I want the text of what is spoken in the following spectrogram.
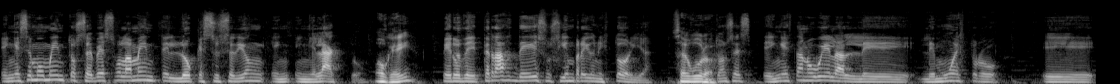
en ese momento se ve solamente lo que sucedió en, en- en el acto, Ok, pero detrás de eso siempre hay una historia. seguro. Entonces, en esta novela le, le muestro eh,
